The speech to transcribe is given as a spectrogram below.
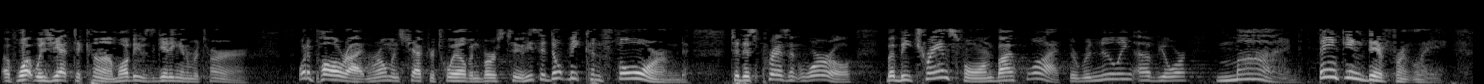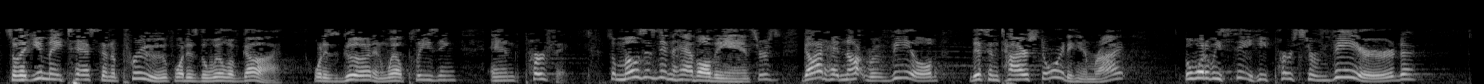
of what was yet to come, what he was getting in return. What did Paul write in Romans chapter 12 and verse 2? He said, Don't be conformed to this present world, but be transformed by what? The renewing of your mind. Thinking differently, so that you may test and approve what is the will of God, what is good and well pleasing and perfect. So Moses didn't have all the answers. God had not revealed this entire story to him, right? But what do we see? He persevered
